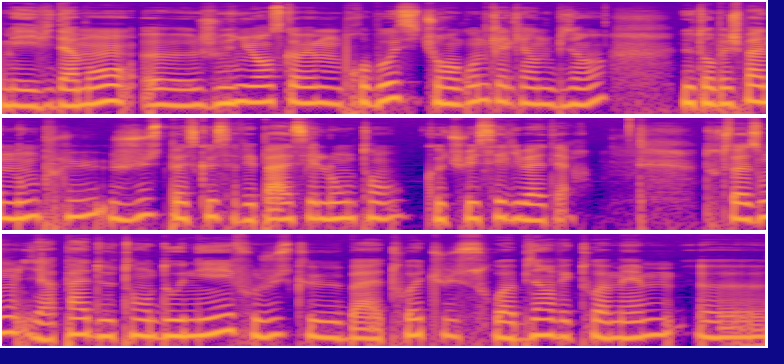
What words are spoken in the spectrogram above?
Mais évidemment, euh, je nuance quand même mon propos. Si tu rencontres quelqu'un de bien, ne t'empêche pas non plus juste parce que ça fait pas assez longtemps que tu es célibataire. De toute façon, il n'y a pas de temps donné. Il faut juste que bah, toi, tu sois bien avec toi-même, euh,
